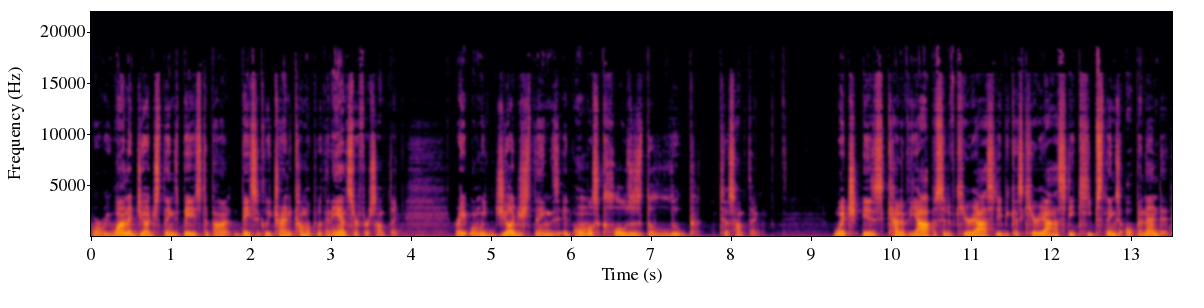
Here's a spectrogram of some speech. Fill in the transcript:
or we want to judge things based upon basically trying to come up with an answer for something. Right? When we judge things, it almost closes the loop to something, which is kind of the opposite of curiosity because curiosity keeps things open ended.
